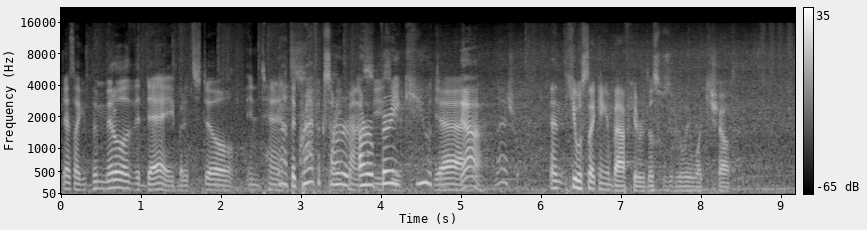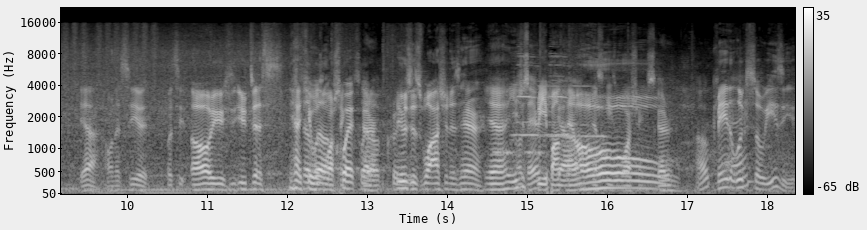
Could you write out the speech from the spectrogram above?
Yeah, it's like the middle of the day, but it's still intense. Yeah, the graphics are, are very you. cute. Yeah. Yeah. Natural. And he was taking a bath here. This was a really lucky shot. Yeah, I want to see it. What's he? Oh, you you just. Yeah, Just he was washing quick his hair. He was just washing his hair. Yeah, you Oh, just there creep on go. him as he's washing his hair. Okay. Made it look so easy.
